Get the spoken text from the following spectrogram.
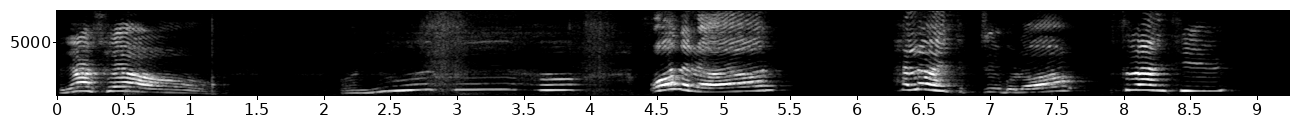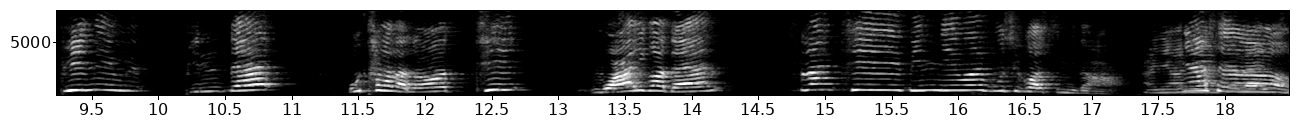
안녕하세요. 안녕하세요. 오늘은 할로윈 특집으로 슬라임티 비님 빈대 오타가 나서 T Y가 된 슬라임티 비님을 모시고 왔습니다. 안녕하세요. 슬램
